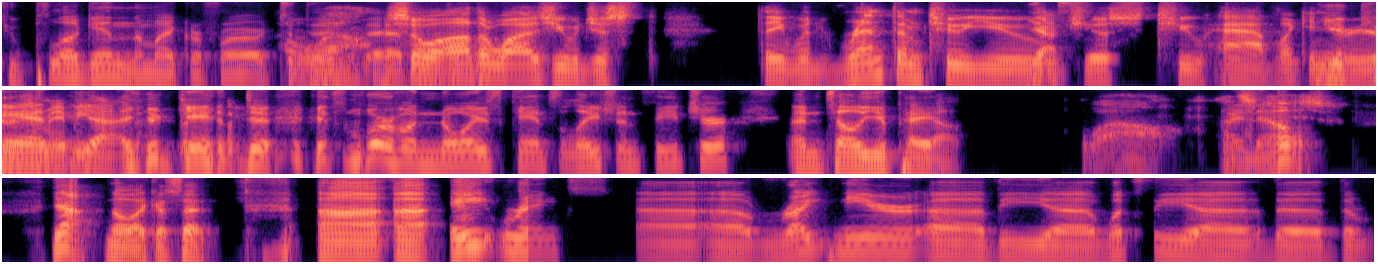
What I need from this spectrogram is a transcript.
to plug in the microphone. To oh, the, wow. the so otherwise, you would just they would rent them to you yes. just to have like in you your ears maybe yeah you can't do it's more of a noise cancellation feature until you pay up wow i know nice. Yeah, no, like I said, uh, uh, eight rinks uh, uh, right near uh, the uh, what's the uh, the the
